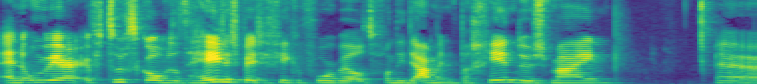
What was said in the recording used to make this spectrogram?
En om weer even terug te komen op dat hele specifieke voorbeeld van die dame in het begin, dus mijn. Uh,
